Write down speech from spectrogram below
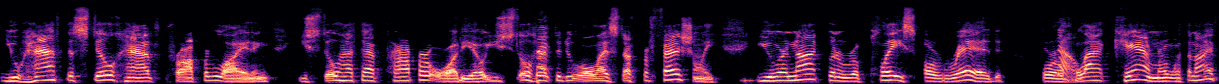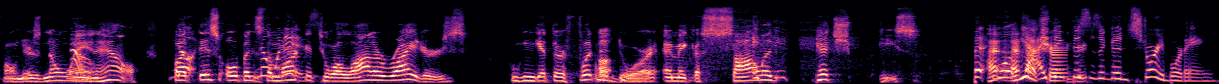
You have to still have proper lighting. You still have to have proper audio. You still have But- to do all that stuff professionally. You are not going to replace a red or No. a black camera with an iPhone. There's no way in hell. But No, this opens no the market to a lot of writers who can get their foot in Well, the door and make a solid pitch piece. But I- well, I'm yeah, not I think this is a good storyboarding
